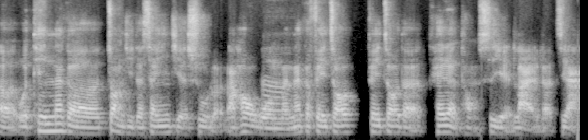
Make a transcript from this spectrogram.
呃，我听那个撞击的声音结束了，然后我们那个非洲、嗯、非洲的黑人同事也来了，这样，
